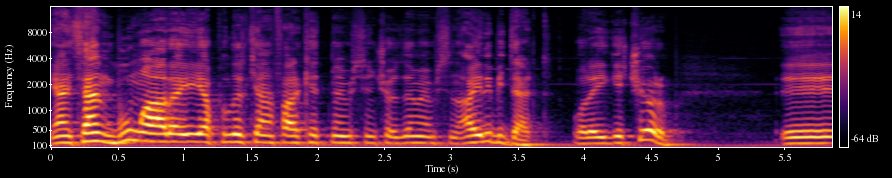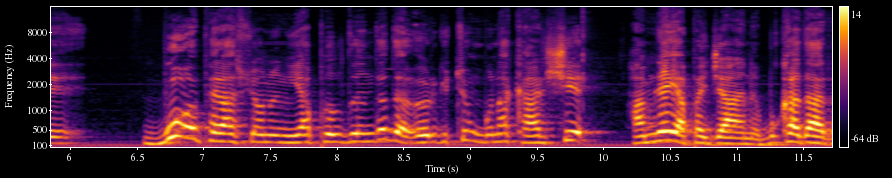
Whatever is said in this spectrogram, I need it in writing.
yani sen bu mağarayı yapılırken fark etmemişsin, çözememişsin ayrı bir dert. Orayı geçiyorum. Ee, bu operasyonun yapıldığında da örgütün buna karşı hamle yapacağını bu kadar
